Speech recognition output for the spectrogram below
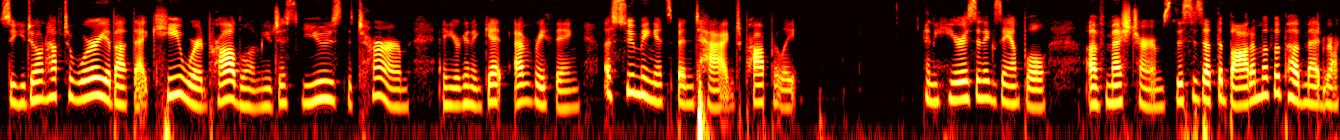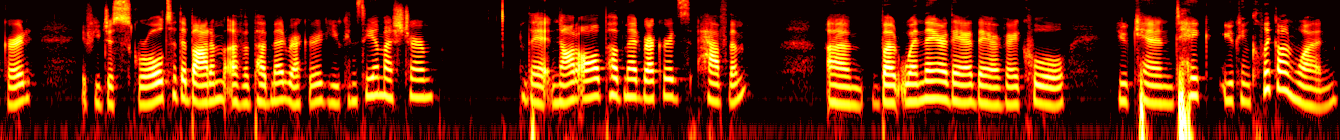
So you don't have to worry about that keyword problem. You just use the term and you're going to get everything, assuming it's been tagged properly. And here's an example of MeSH terms. This is at the bottom of a PubMed record. If you just scroll to the bottom of a PubMed record, you can see a MeSH term. That not all PubMed records have them, um, but when they are there, they are very cool. You can take, you can click on one,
